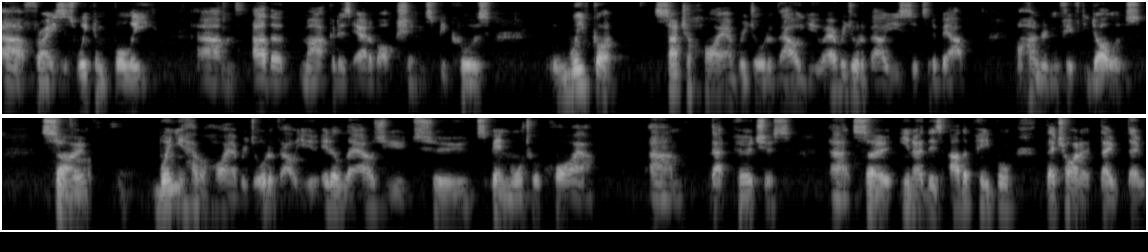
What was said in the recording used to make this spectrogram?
uh, phrases, we can bully um, other marketers out of auctions because we've got such a high average order value. Average order value sits at about $150. So when you have a high average order value, it allows you to spend more to acquire um, that purchase. Uh, so you know, there's other people they try to they they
